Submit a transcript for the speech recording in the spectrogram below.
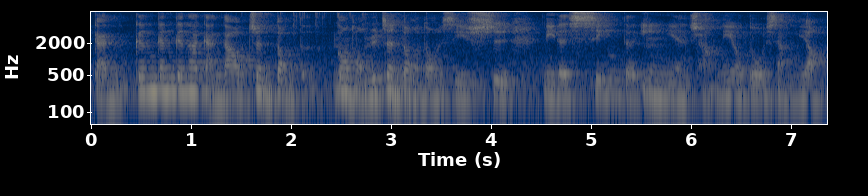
感跟跟跟他感到震动的，共同去震动的东西是你的。心的意念场，你有多想要？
